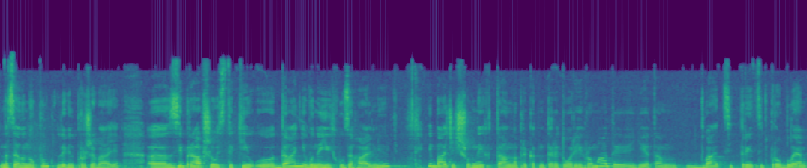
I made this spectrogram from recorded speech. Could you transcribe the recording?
населеного пункту, де він проживає. Зібравши ось такі дані, вони їх узагальнюють і бачать, що в них там, наприклад, на території громади є там 20-30 проблем.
